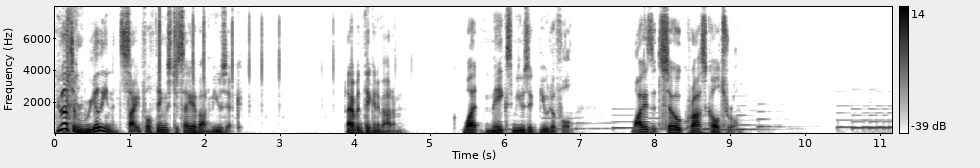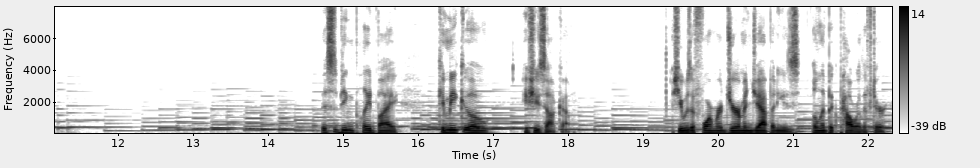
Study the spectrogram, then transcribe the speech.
You had some really insightful things to say about music. And I've been thinking about them. What makes music beautiful? Why is it so cross cultural? This is being played by Kimiko Ishizaka. She was a former German Japanese Olympic powerlifter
